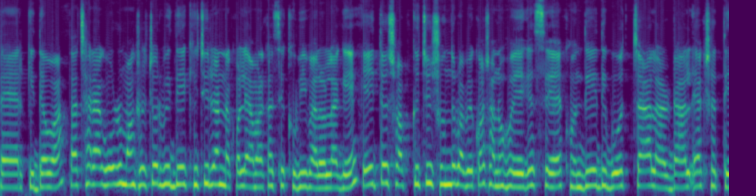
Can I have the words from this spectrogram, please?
তাই আর কি দেওয়া। তাছাড়া গরুর মাংস চর্বি দিয়ে খিচুড়ি রান্না করলে আমার কাছে খুবই ভালো লাগে। এই তো সবকিছু সুন্দরভাবে কষানো হয়ে গেছে। এখন দিয়ে দিব চাল আর ডাল একসাথে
